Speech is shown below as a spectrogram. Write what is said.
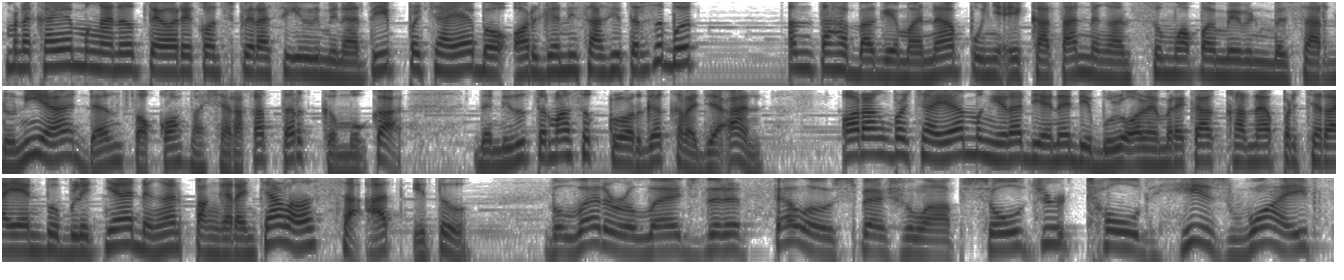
Mereka yang menganut teori konspirasi Illuminati percaya bahwa organisasi tersebut entah bagaimana punya ikatan dengan semua pemimpin besar dunia dan tokoh masyarakat terkemuka, dan itu termasuk keluarga kerajaan. Orang percaya mengira Diana dibunuh oleh mereka karena perceraian publiknya dengan Pangeran Charles saat itu. The letter alleged that a fellow special ops soldier told his wife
